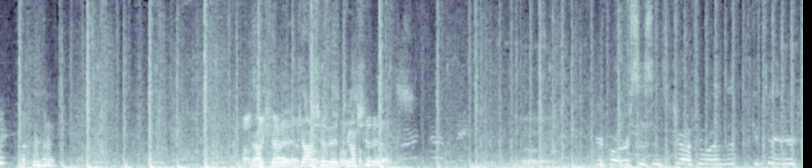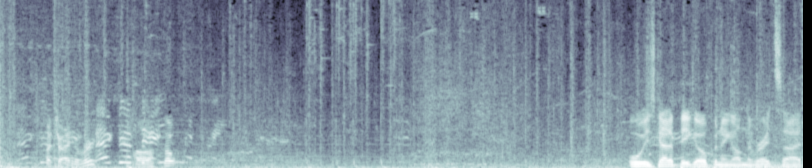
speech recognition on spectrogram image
I was Josh hit it, Josh hit it, Josh hit it. Require assistance, Joshua, in the container. I tried over. Oh, nope. Oh, he's got a big opening on the right side.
